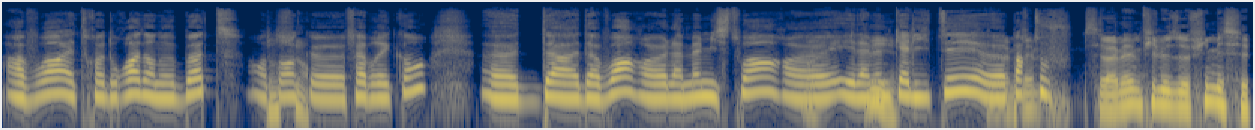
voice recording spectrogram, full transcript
avoir être droit dans nos bottes en Bien tant sûr. que fabricants, euh, d'a- d'avoir euh, la même histoire euh, et la Oui. même qualité euh, La partout. même- C'est la même philosophie, mais c'est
